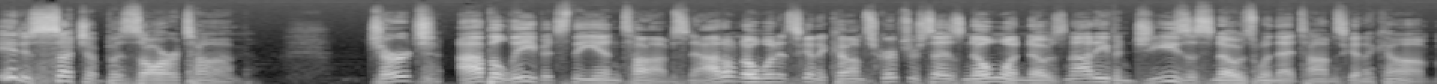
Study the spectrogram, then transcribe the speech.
It is such a bizarre time. Church, I believe it's the end times. Now, I don't know when it's going to come. Scripture says no one knows, not even Jesus knows when that time's going to come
